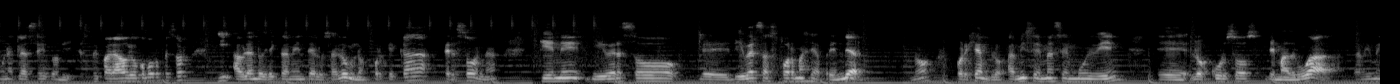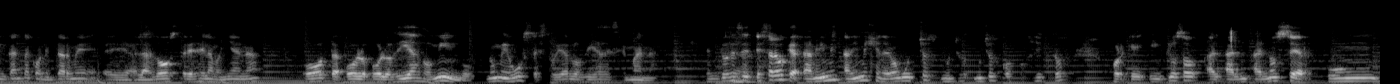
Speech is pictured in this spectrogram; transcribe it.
una clase donde estoy parado yo como profesor y hablando directamente a los alumnos, porque cada persona tiene diverso, eh, diversas formas de aprender. ¿no? Por ejemplo, a mí se me hacen muy bien eh, los cursos de madrugada. A mí me encanta conectarme eh, a las 2, 3 de la mañana o, o, los días domingo. No me gusta estudiar los días de semana. Entonces es algo que a mí, a mí me generó muchos, muchos, muchos conflictos porque incluso al, al, no ser un,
